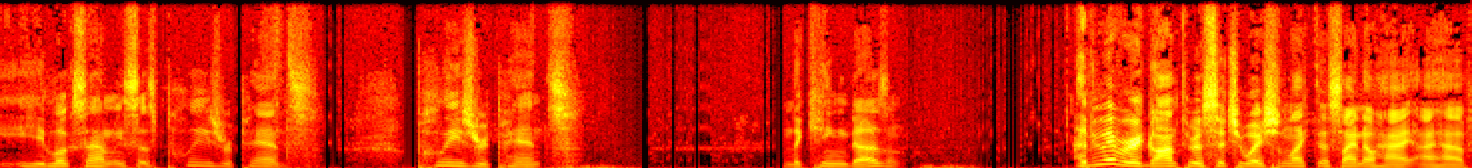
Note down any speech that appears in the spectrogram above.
he looks at him and he says, please repent. Please repent. And the king doesn't. Have you ever gone through a situation like this? I know I have.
